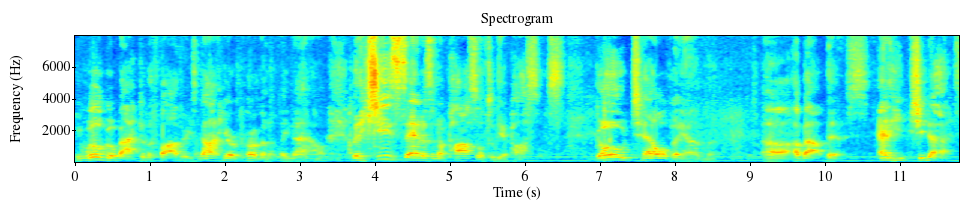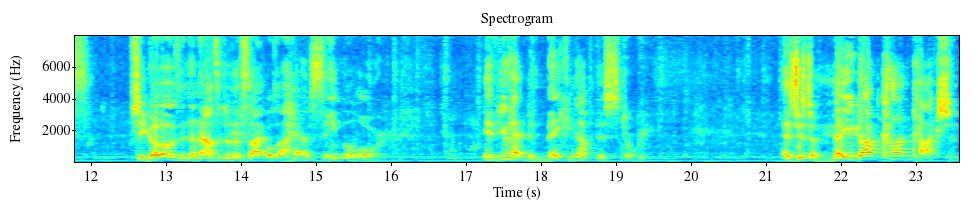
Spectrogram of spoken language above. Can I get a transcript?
He will go back to the Father. He's not here permanently now. But she's sent as an apostle to the apostles. Go tell them uh, about this. And he, she does. She goes and announces to the disciples, I have seen the Lord. If you had been making up this story as just a made up concoction,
